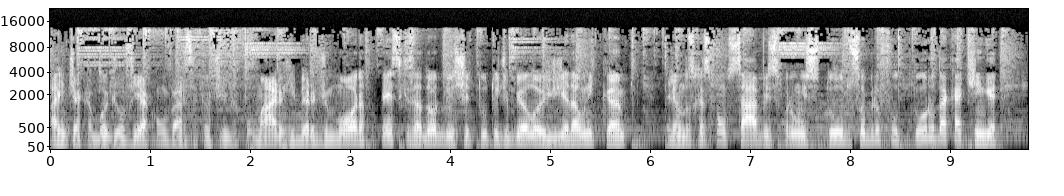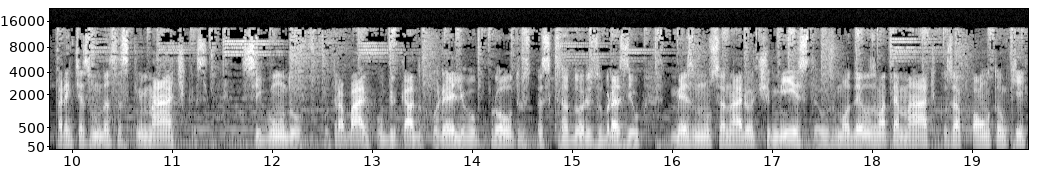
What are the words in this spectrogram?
A gente acabou de ouvir a conversa que eu tive com Mário Ribeiro de Moura, pesquisador do Instituto de Biologia da Unicamp. Ele é um dos responsáveis por um estudo sobre o futuro da caatinga frente às mudanças climáticas. Segundo o trabalho publicado por ele ou por outros pesquisadores do Brasil, mesmo num cenário otimista, os modelos matemáticos apontam que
